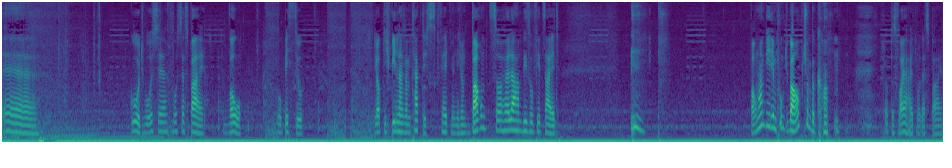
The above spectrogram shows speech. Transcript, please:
äh. Gut, wo ist der, wo ist der Spy? Wo? Wo bist du? Ich glaube, die spielen langsam taktisch. Das gefällt mir nicht. Und warum zur Hölle haben die so viel Zeit? warum haben die den Punkt überhaupt schon bekommen? Ich glaube, das war ja halt nur der Spy.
